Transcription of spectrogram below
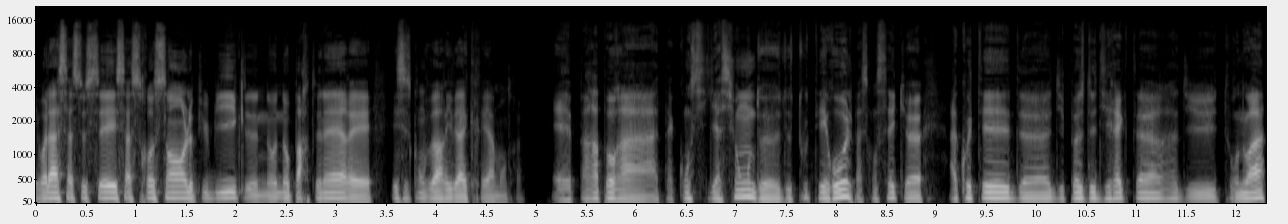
et voilà, ça se sait, ça se ressent, le public, le- nos, nos partenaires, et, et c'est ce qu'on veut arriver à créer à Montreux. Et par rapport à ta conciliation de, de tous tes rôles, parce qu'on sait que à côté de- du poste de directeur du tournoi,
